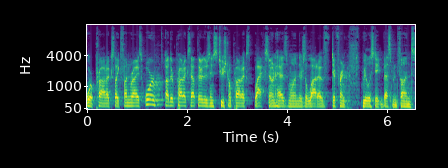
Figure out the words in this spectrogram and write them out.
or products like Fundrise or other products out there. There's institutional products. Blackstone has one. There's a lot of different real estate investment funds.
